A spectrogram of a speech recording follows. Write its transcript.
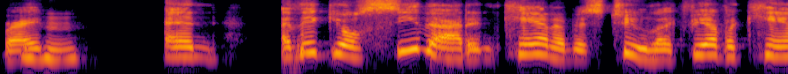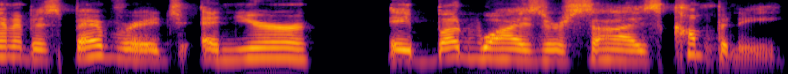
right? Mm-hmm. And I think you'll see that in cannabis too. Like if you have a cannabis beverage and you're a Budweiser size company,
